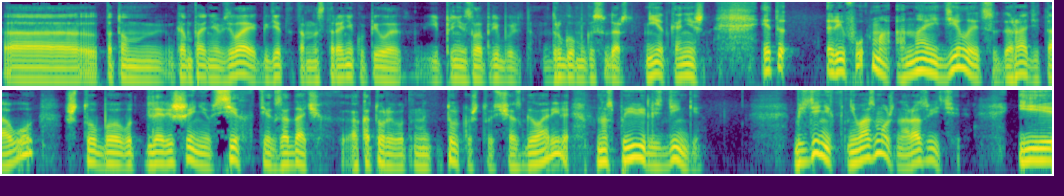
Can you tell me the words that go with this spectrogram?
э, потом компания взяла и где-то там на стороне купила и принесла прибыль там, другому государству. Нет, конечно. Это реформа, она и делается ради того, чтобы вот для решения всех тех задач, о которых вот мы только что сейчас говорили, у нас появились деньги. Без денег невозможно развитие. И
